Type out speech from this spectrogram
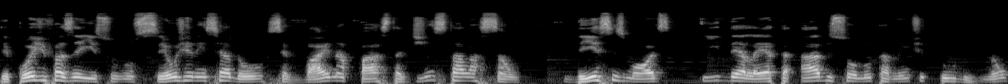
Depois de fazer isso no seu gerenciador, você vai na pasta de instalação desses mods e deleta absolutamente tudo, não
